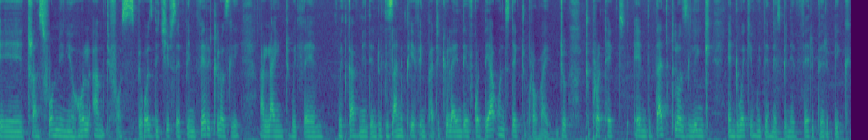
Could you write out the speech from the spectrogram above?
uh, transforming a whole armed force because the chiefs have been very closely aligned with um, with government and with ZANU PF in particular, and they've got their own stake to provide to to protect, and that close link and working with them has been a very very big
